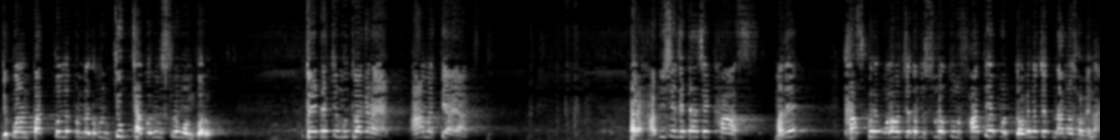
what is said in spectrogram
যে কোরআন পাঠ করলে তোমরা তখন চুপ থাকো এবং শ্রবণ করো। তো এটা হচ্ছে মুতলাকের আয়াত, আম একটি আয়াত। আর হাদিসে যেটা আছে খাস মানে খাস করে বলা হচ্ছে তবে সুরাতুল ফাতিহা পড়তে হবে না নামাজ হবে না।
